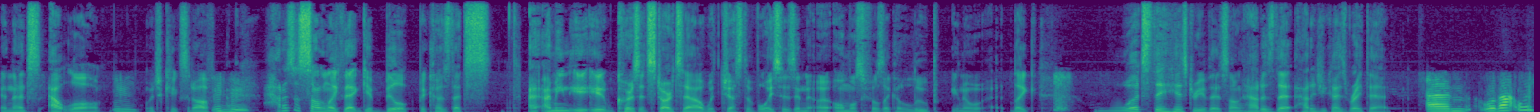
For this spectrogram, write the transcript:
and that's Outlaw, Mm. which kicks it off. Mhm. How does a song like that get built? Because that's, I, I mean, it, it, of course, it starts out with just the voices and uh, almost feels like a loop. You know, like what's the history of that song? How does that? How did you guys write that? Um, well, that was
